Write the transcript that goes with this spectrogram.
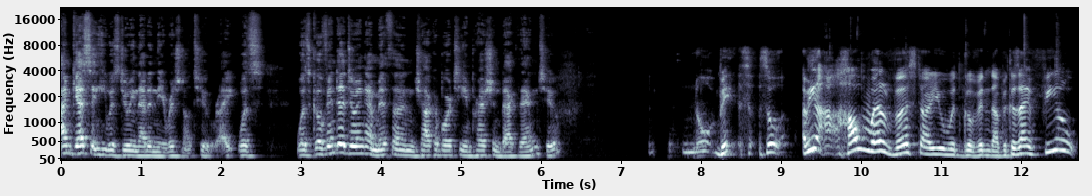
I'm guessing he was doing that in the original too, right? Was was Govinda doing a Mithun Chakraborty impression back then too? No, ba- so, so I mean, uh, how well versed are you with Govinda? Because I feel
